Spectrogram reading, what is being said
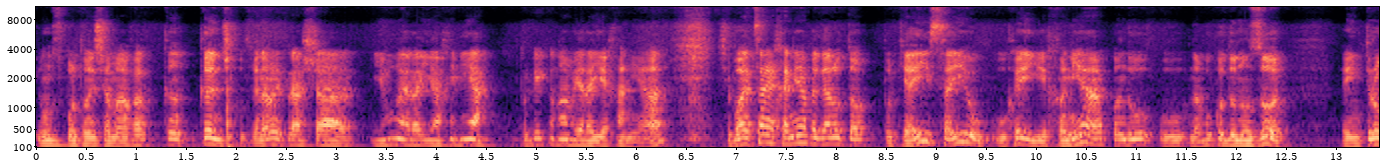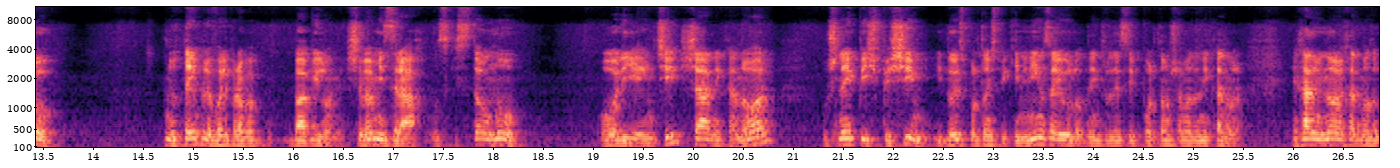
Um dos portões chamava Cânticos. E um era Yahania. Por que, que o nome era Yehania? Porque aí saiu o rei Yehania quando o Nabucodonosor entrou no templo levou ele para Babilônia. Sheva Mizrach, os que estão no Oriente, Shar Nicanor, os Shnei Pishpeshim e dois portões pequenininhos, Ayulo, dentro desse portão chamado Nicanor. Errado Minor, errado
